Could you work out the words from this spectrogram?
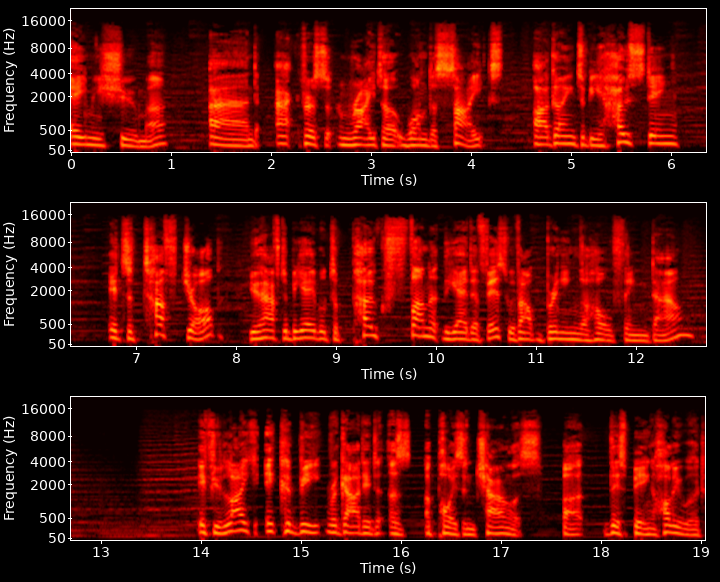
Amy Schumer, and actress and writer Wanda Sykes are going to be hosting. It's a tough job. You have to be able to poke fun at the edifice without bringing the whole thing down. If you like, it could be regarded as a poisoned chalice, but this being Hollywood,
